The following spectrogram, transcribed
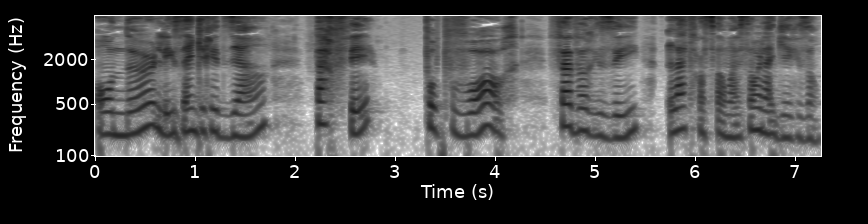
on a les ingrédients parfaits pour pouvoir favoriser la transformation et la guérison.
